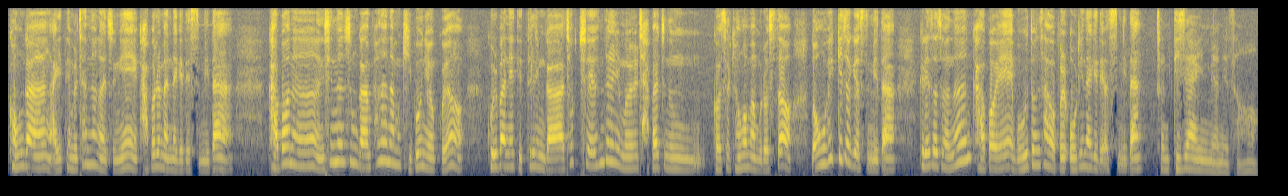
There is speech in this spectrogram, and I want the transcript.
건강 아이템을 찾는 와중에 가버를 만나게 됐습니다. 가버는 신는 순간 편안함은 기본이었고요. 골반의 뒤틀림과 척추의 흔들림을 잡아주는 것을 경험함으로써 너무 획기적이었습니다. 그래서 저는 가버의 모든 사업을 올인하게 되었습니다. 전 디자인 면에서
